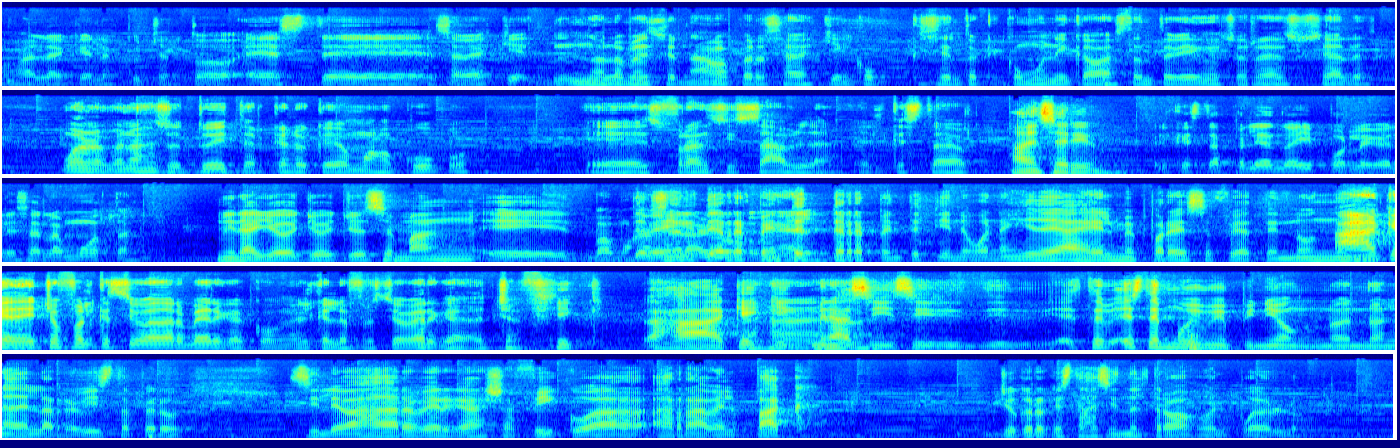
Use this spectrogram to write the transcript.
Ojalá que lo escuchen todo. Este, ¿sabes quién? No lo mencionamos, pero ¿sabes quién que siento que comunica bastante bien en sus redes sociales? Bueno, al menos en su Twitter, que es lo que yo más ocupo. Es Francis Habla, el que está Ah, ¿en serio? el que está peleando ahí por legalizar la mota. Mira, yo, yo, yo ese man, eh, Vamos de, a vez- hacer de algo con repente, de repente tiene buenas ideas él, me parece, fíjate. No, no- Ah, que de hecho fue el que se iba a dar verga con el que le ofreció verga a Chafik. Ajá, que, mira, ajá. sí, sí, este, este es muy mi opinión, no, no es la de la revista, pero si le vas a dar verga a Shafik o a, a Ravel Pack, yo creo que estás haciendo el trabajo del pueblo.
